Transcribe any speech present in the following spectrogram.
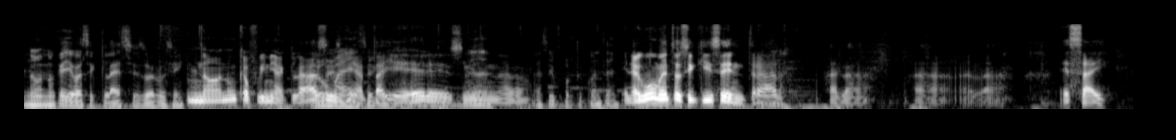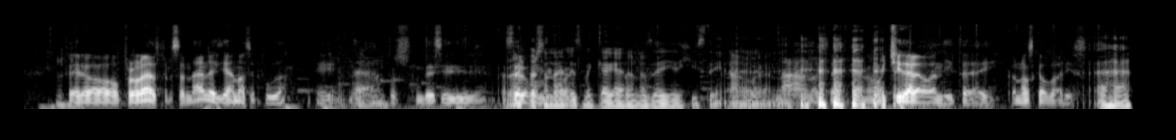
No, ¿Nunca llevaste clases o algo así? No, nunca fui ni a clases, ni a talleres, ni Nada. nada. Así por tu cuenta. En algún momento sí quise entrar a la, a, a la ESAI, pero problemas personales ya no se pudo. Y nada, pues decidí hacerlo. mi personales me cagaron los de ahí, dijiste. Ah, ah, bueno, nada, no sé. no, muy chida la bandita de ahí. Conozco a varios. Ajá.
